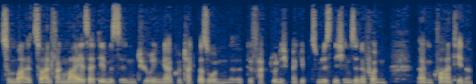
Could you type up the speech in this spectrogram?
zum, zu Anfang Mai, seitdem es in Thüringen ja Kontaktpersonen äh, de facto nicht mehr gibt, zumindest nicht im Sinne von ähm, Quarantäne.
